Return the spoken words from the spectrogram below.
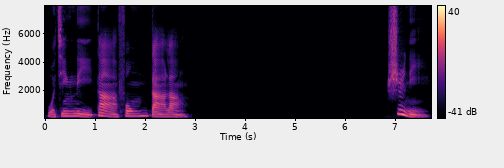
我经历大风大浪。是你。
